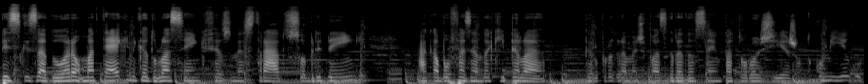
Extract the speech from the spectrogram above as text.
pesquisadora, uma técnica do LACEN que fez o mestrado sobre dengue, acabou fazendo aqui pela, pelo programa de pós-graduação em patologia junto comigo.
